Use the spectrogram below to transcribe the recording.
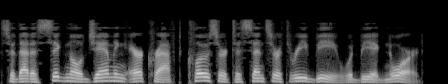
so that a signal jamming aircraft closer to sensor 3B would be ignored.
